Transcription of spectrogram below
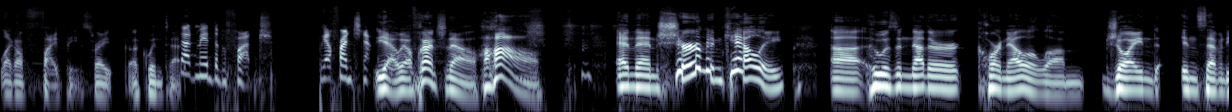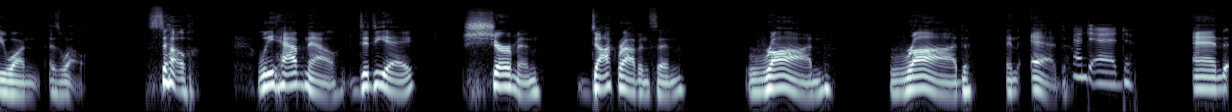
like a five piece, right? A quintet. That made them French. We are French now. yeah, we are French now. Ha ha. and then Sherman Kelly, uh, who was another Cornell alum, joined in 71 as well. So we have now Didier, Sherman, Doc Robinson, Ron, Rod, and Ed. And Ed. And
